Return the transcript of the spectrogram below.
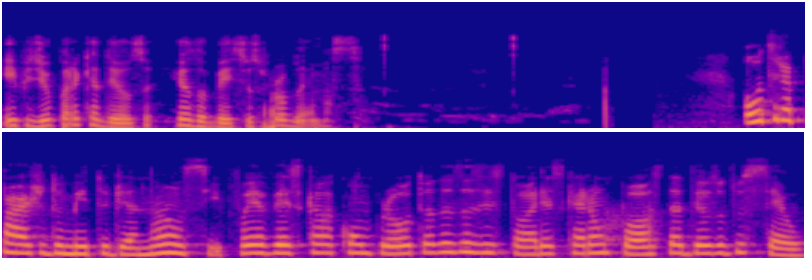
e pediu para que a deusa resolvesse os problemas. Outra parte do mito de Anansi foi a vez que ela comprou todas as histórias que eram postas da deusa do céu.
